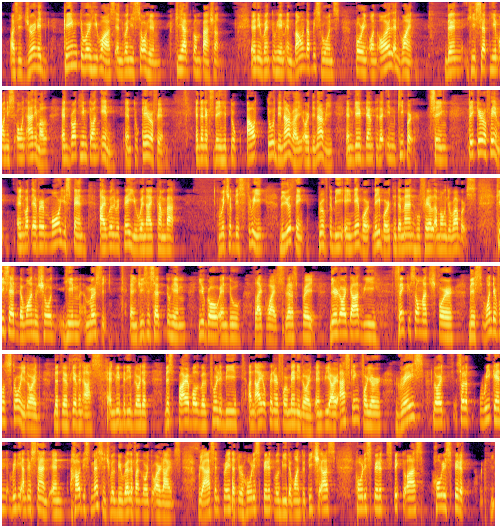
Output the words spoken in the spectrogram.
as he journeyed, came to where he was, and when he saw him, he had compassion. And he went to him and bound up his wounds, pouring on oil and wine. Then he set him on his own animal and brought him to an inn and took care of him. And the next day he took out two denarii or denarii and gave them to the innkeeper, saying, Take care of him, and whatever more you spend, I will repay you when I come back. Which of these three do you think proved to be a neighbor, neighbor to the man who fell among the robbers? He said, The one who showed him mercy. And Jesus said to him, You go and do likewise. Let us pray. Dear Lord God, we thank you so much for this wonderful story, Lord, that you have given us. And we believe, Lord, that this parable will truly be an eye opener for many, Lord. And we are asking for your grace, Lord, so that we can really understand and how this message will be relevant, Lord, to our lives. We ask and pray that your Holy Spirit will be the one to teach us. Holy Spirit, speak to us. Holy Spirit,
